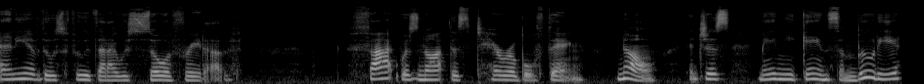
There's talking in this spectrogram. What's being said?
any of those foods that I was so afraid of. Fat was not this terrible thing. No, it just made me gain some booty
